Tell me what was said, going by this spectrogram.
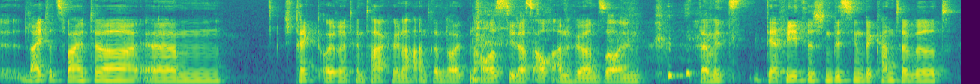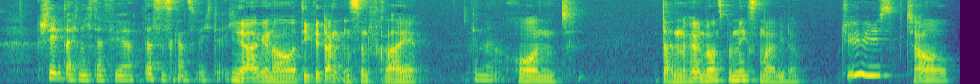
äh, leitet es weiter, ähm, streckt eure Tentakel nach anderen Leuten aus, die das auch anhören sollen, damit der Fetisch ein bisschen bekannter wird. Schämt euch nicht dafür. Das ist ganz wichtig. Ja, genau, die Gedanken sind frei Genau. und dann hören wir uns beim nächsten Mal wieder. Tschüss. Ciao.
